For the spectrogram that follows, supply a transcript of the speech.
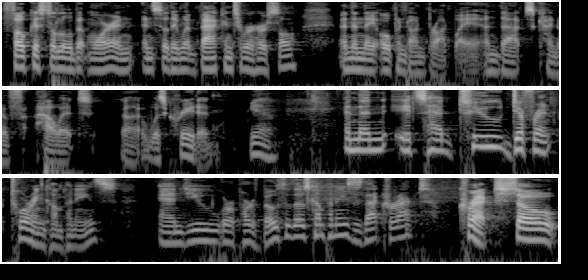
focused a little bit more and, and so they went back into rehearsal and then they opened on broadway and that's kind of how it uh, was created. Yeah. And then it's had two different touring companies and you were a part of both of those companies is that correct? Correct. So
